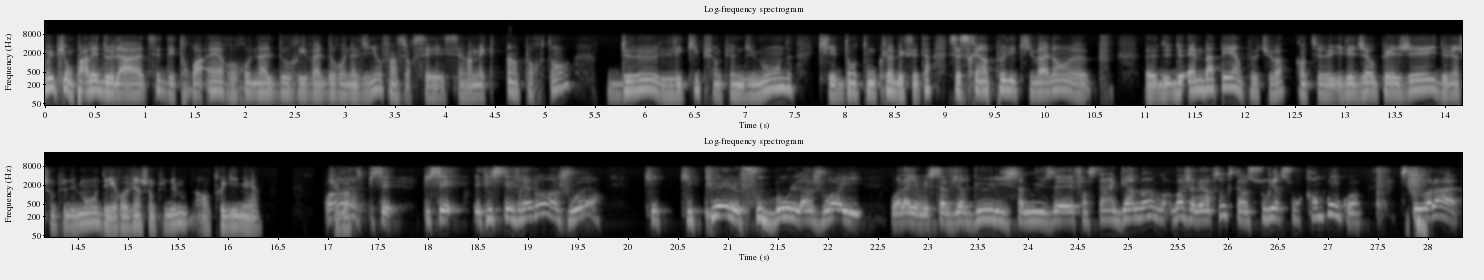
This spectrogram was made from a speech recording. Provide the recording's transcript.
Oui, puis on parlait de la, des trois R, Ronaldo, Rivaldo, Ronaldinho. Enfin, c'est un mec important de l'équipe championne du monde qui est dans ton club, etc. Ce serait un peu l'équivalent euh, euh, de, Mbappé, un peu, tu vois. Quand euh, il est déjà au PSG, il devient champion du monde et il revient champion du monde, entre guillemets. Hein. Ouais, et puis c'était vraiment un joueur qui, qui puait le football, la joie. Il, voilà, il y avait sa virgule, il s'amusait. Enfin, c'était un gamin. Moi, j'avais l'impression que c'était un sourire sur crampon, quoi. C'était voilà.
